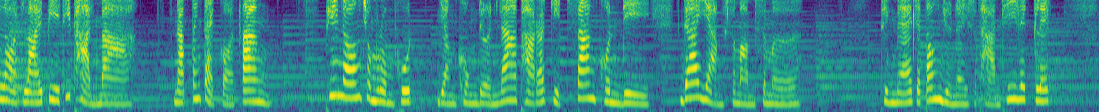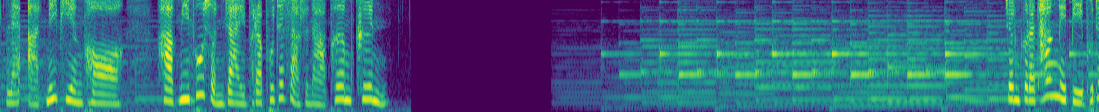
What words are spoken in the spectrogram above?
ตลอดหลายปีที่ผ่านมา นับตั้งแต่ก่อตั้ง พี่น้องชมรมพุทธยังคงเดินหน้าภารกิจสร้างคนดีได้อย่างสม่ำเสมอ ถึงแม้จะต้องอยู่ในสถานที่เล็กๆ และอาจไม่เพียงพอ หากมีผู้สนใจพระพุทธศาสนาเพิ่มขึ้น จนกระทั่งในปีพุทธ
